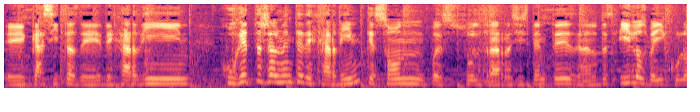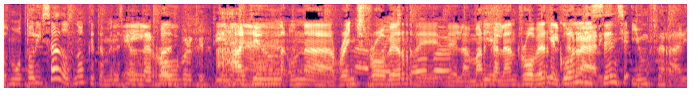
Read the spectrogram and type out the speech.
eh, casitas de, de jardín, juguetes realmente de jardín que son pues ultra resistentes, grandotes y los vehículos motorizados, ¿no? Que también están El padres. Rover que tienen Ah, tienen una, una Range Rover, de, la marca Y el- Land Rover y el con Ferrari. licencia y un Ferrari.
